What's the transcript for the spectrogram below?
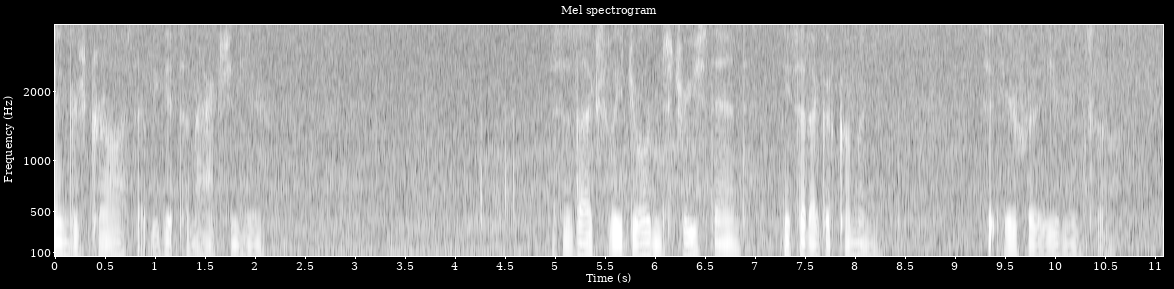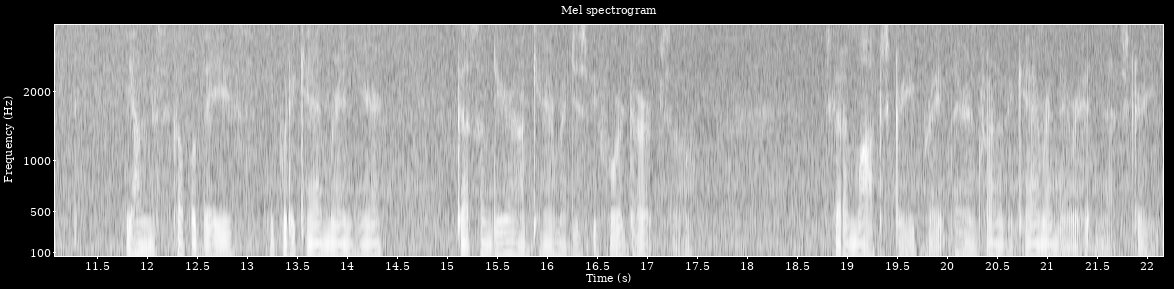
fingers crossed that we get some action here. This is actually Jordan's tree stand. He said I could come and sit here for the evening, so. He hung this a couple days. He put a camera in here. Got some deer on camera just before dark, so he's got a mock scrape right there in front of the camera and they were hitting that scrape.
